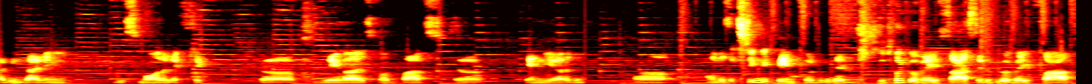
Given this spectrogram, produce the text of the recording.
I've been driving these small electric uh, Revas for the past uh, 10 years. And, uh, and it's extremely painful because you don't go very fast, they don't go very far.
